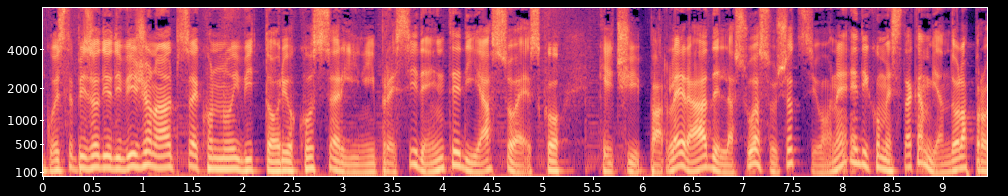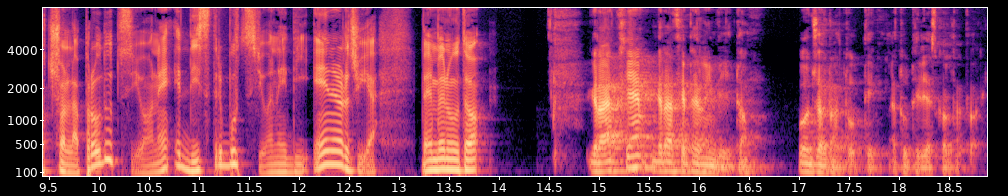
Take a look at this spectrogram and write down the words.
questo episodio di Vision Alps è con noi Vittorio Cossarini, presidente di Assoesco, che ci parlerà della sua associazione e di come sta cambiando l'approccio alla produzione e distribuzione di energia. Benvenuto. Grazie, grazie per l'invito. Buongiorno a tutti, a tutti gli ascoltatori.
